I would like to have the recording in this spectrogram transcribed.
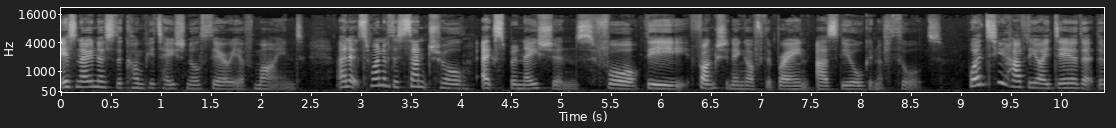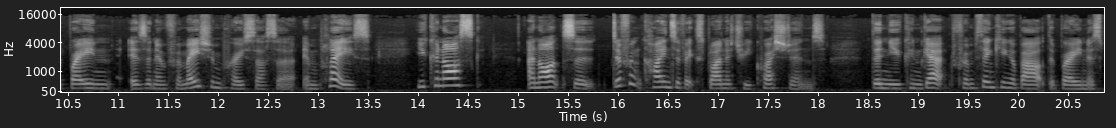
is known as the computational theory of mind. And it's one of the central explanations for the functioning of the brain as the organ of thought. Once you have the idea that the brain is an information processor in place, you can ask and answer different kinds of explanatory questions than you can get from thinking about the brain as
